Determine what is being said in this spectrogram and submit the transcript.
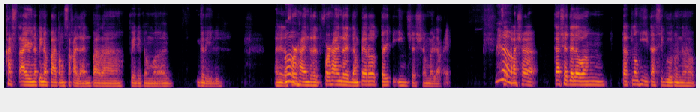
cast iron na pinapatong sa kalan para pwede kang mag-grill. Ano lang, Oh. 400, 400 lang, pero 30 inches siya malaki. So, Wow. kasha, kasha dalawang, tatlong hita siguro na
